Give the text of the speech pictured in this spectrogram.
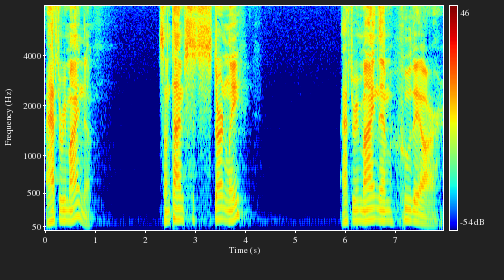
I have to remind them. Sometimes sternly, I have to remind them who they are.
